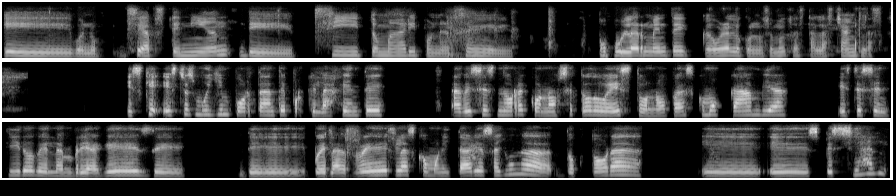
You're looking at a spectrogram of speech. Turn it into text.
eh, bueno, se abstenían de sí tomar y ponerse popularmente, que ahora lo conocemos hasta las chanclas. Es que esto es muy importante porque la gente a veces no reconoce todo esto, ¿no? Paz, cómo cambia este sentido de la embriaguez, de, de pues, las reglas comunitarias. Hay una doctora eh, especial,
